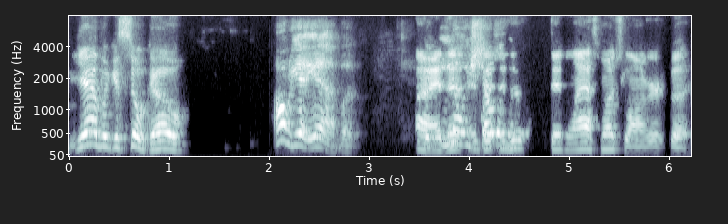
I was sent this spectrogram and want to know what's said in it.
Yeah, but could still go. Oh yeah, yeah. But But, it, you know, he showed it didn't last much longer, but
